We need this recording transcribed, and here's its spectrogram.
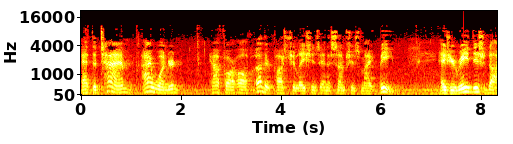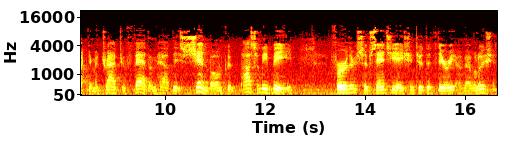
At the time, I wondered how far off other postulations and assumptions might be. As you read this document, try to fathom how this shin bone could possibly be further substantiation to the theory of evolution.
